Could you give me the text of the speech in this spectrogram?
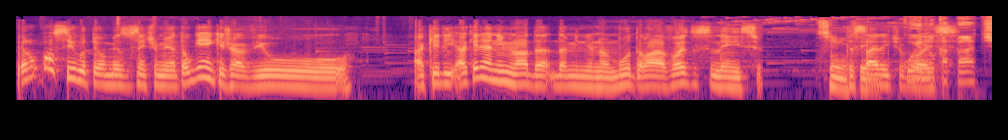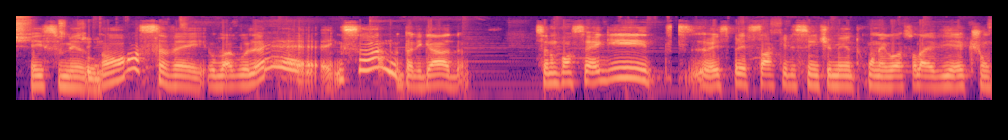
eu não consigo ter o mesmo sentimento. Alguém aqui já viu aquele, aquele anime lá da, da menina muda lá, A Voz do Silêncio? Sim, The sim. Silent Voice. É isso mesmo. Sim. Nossa, velho. O bagulho é insano, tá ligado? Você não consegue expressar aquele sentimento com um negócio live action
